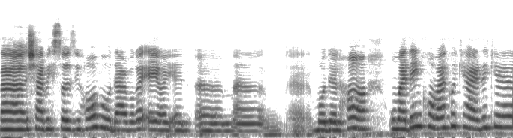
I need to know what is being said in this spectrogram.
و شبیه سازی ها و در واقع AI مدل ها اومده این کمک رو کرده که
